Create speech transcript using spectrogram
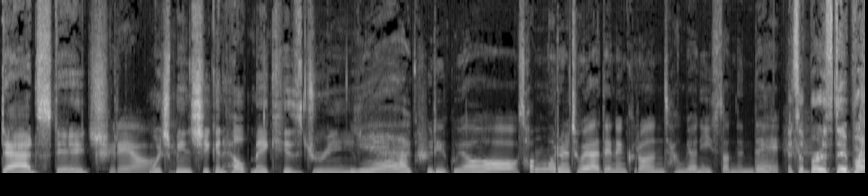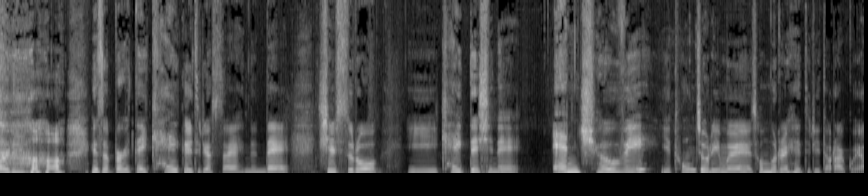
dad's stage, 그래 요. which means she can help make his dream. 예, 그리고요 선물을 줘야 되는 그런 장면이 있었는데 It's a birthday party. 그래서 birthday 케이크를 드렸어야 했는데 실수로 이 케이크 대신에 anchovy 이 통조림을 선물을 해드리더라고요.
